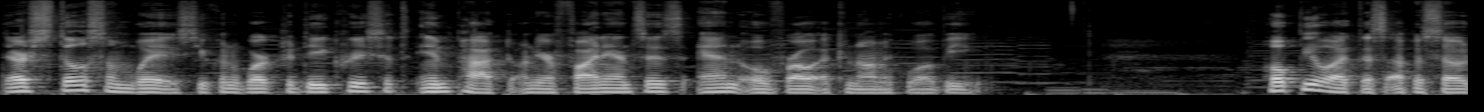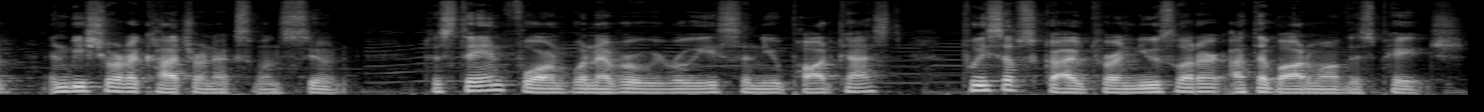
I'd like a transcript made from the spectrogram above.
there are still some ways you can work to decrease its impact on your finances and overall economic well being. Hope you liked this episode and be sure to catch our next one soon. To stay informed whenever we release a new podcast, please subscribe to our newsletter at the bottom of this page.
